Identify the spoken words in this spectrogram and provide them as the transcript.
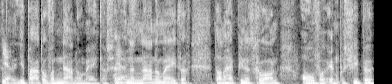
Ja. Je praat over nanometers. Hè? En een nanometer, dan heb je het gewoon over in principe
